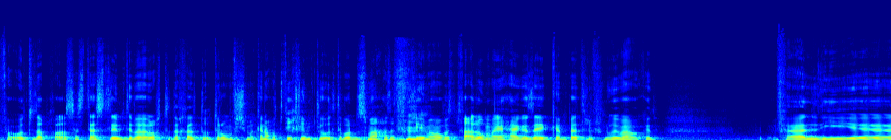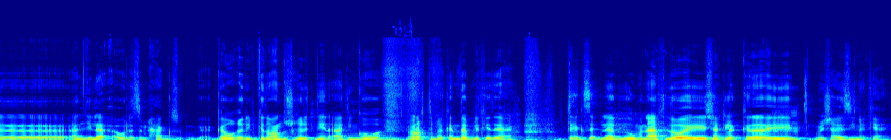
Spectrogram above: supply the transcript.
فقلت طب خلاص استسلمت بقى رحت دخلت قلت لهم مفيش مكان أحط فيه خيمتي قلت برضو اسمها حاطط خيمة وبدفع لهم أي حاجة زي الكامبات اللي في نويبع وكده. فقال لي آه، قال لي لأ أو لازم حجز. جو غريب كده ما عندوش غير اتنين قاعدين جوه. أنا رحت المكان ده قبل كده يعني. بتحجز قبلها بيوم. أنا عارف اللي هو إيه شكلك كده إيه مش عايزينك يعني.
